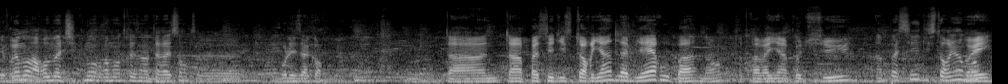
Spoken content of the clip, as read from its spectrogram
et, vraiment aromatiquement vraiment très intéressantes pour les accords. T'as as un passé d'historien de la bière ou pas Non? T'as travaillé un peu dessus? Un passé d'historien, Oui.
